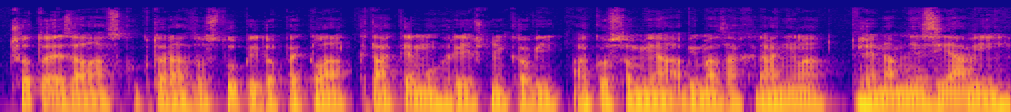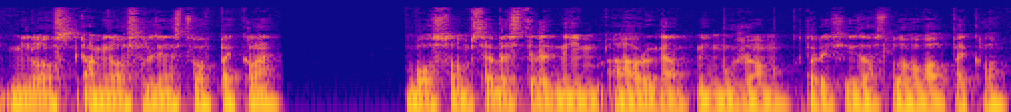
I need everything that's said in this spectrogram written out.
Čo to je za lásku, ktorá zostúpi do pekla k takému hriešnikovi, ako som ja, aby ma zachránila? Že na mne zjaví milosť a milosrdenstvo v pekle? Bol som sebestredným a arrogantným mužom, ktorý si zasluhoval peklo.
